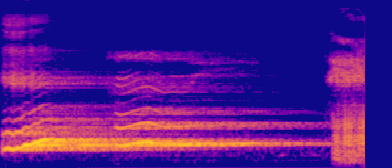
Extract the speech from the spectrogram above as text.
Hmm?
